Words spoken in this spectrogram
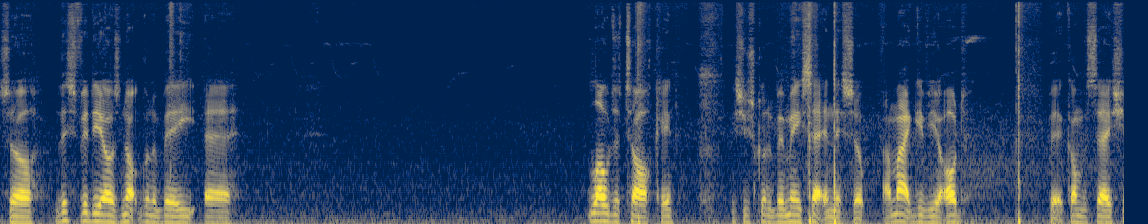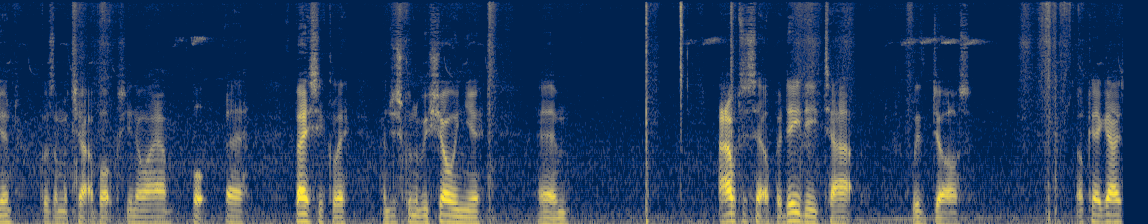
So this video is not going to be uh, loads of talking. It's just going to be me setting this up. I might give you an odd bit of conversation because I'm a chatterbox, you know I am. But uh, basically, I'm just going to be showing you um, how to set up a DD tarp with doors. Okay guys?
